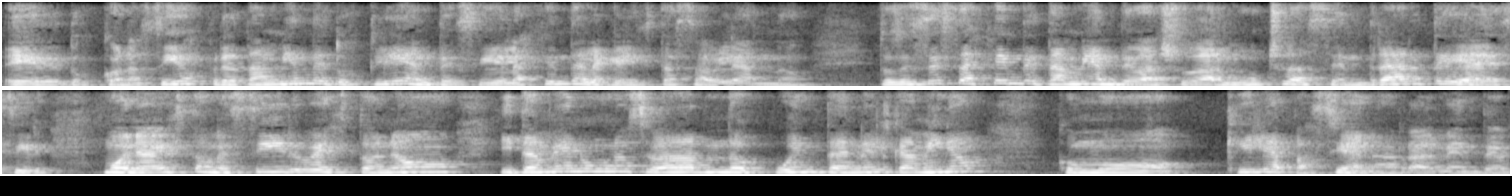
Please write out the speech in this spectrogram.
eh, de tus conocidos, pero también de tus clientes y de la gente a la que le estás hablando. Entonces esa gente también te va a ayudar mucho a centrarte y a decir, bueno, esto me sirve, esto no. Y también uno se va dando cuenta en el camino como qué le apasiona realmente,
